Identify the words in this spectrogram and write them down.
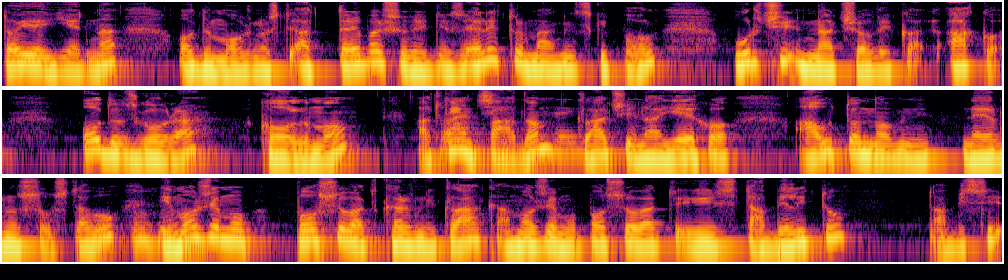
To je jedna od možnosti. A trebaš vedieť, že elektromagnetský pol určí na človeka ako od zgora kolmo a tým Tlačí, pádom hej. tlačí na jeho nervnom sustavu mm -hmm. i možemo posovat krvni tlak, a možemo posovat i stabilitu, da bi si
